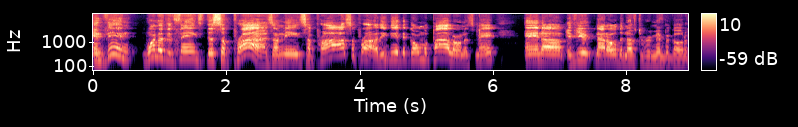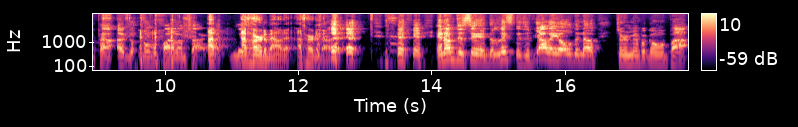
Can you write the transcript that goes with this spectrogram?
and then one of the things, the surprise. I mean, surprise, surprise. He did the Gomer Pyle on us, man. And um, if you're not old enough to remember go to pile, uh, Gomer Pyle, I'm sorry. I've, I've, heard about it. I've heard about it. and I'm just saying, the listeners, if y'all ain't old enough to remember going pile,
